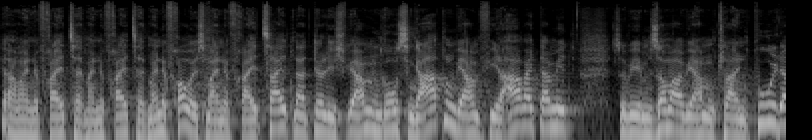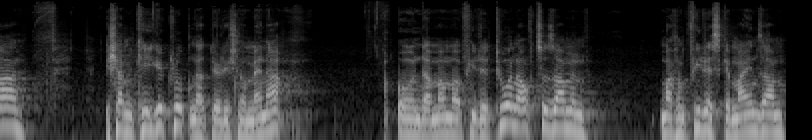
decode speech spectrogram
Ja, meine Freizeit, meine Freizeit. Meine Frau ist meine Freizeit natürlich. Wir haben einen großen Garten, wir haben viel Arbeit damit. So wie im Sommer, wir haben einen kleinen Pool da. Ich habe einen Kegelclub, natürlich nur Männer. Und da machen wir viele Touren auch zusammen, machen vieles gemeinsam.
